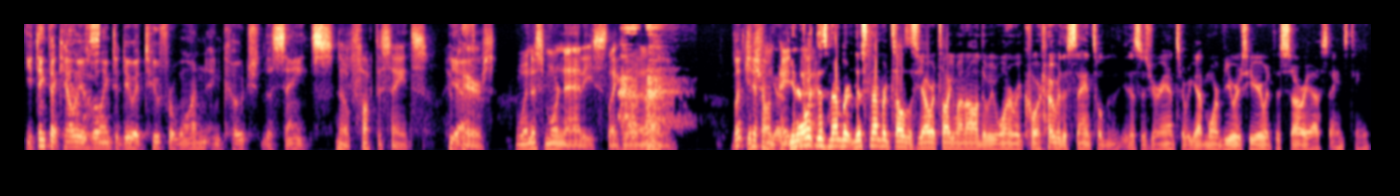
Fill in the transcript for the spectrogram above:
you think that Kelly is willing to do a two for one and coach the Saints? No, fuck the Saints. Who Yeah. cares? Win us more natties. Like, I don't know. Let Get Kiffin Sean go. Payton. You know what this number this number tells us? Y'all were talking about, oh, do we want to record over the Saints? Well, this is your answer. We got more viewers here with this sorry ass Saints team.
